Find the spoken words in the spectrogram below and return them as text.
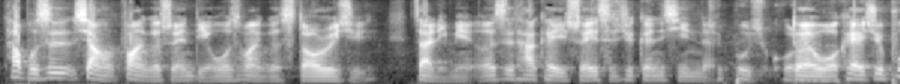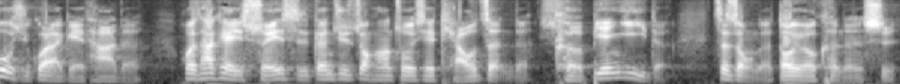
它不是像放一个水源点或是放一个 storage 在里面，而是它可以随时去更新的去。push 过来。对，我可以去 push 过来给它的，或者它可以随时根据状况做一些调整的，可编译的这种的都有可能是。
